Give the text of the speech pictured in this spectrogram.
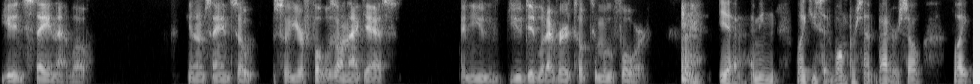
you didn't stay in that low. You know what I'm saying? So, so your foot was on that gas, and you you did whatever it took to move forward. yeah, I mean, like you said, one percent better. So, like,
